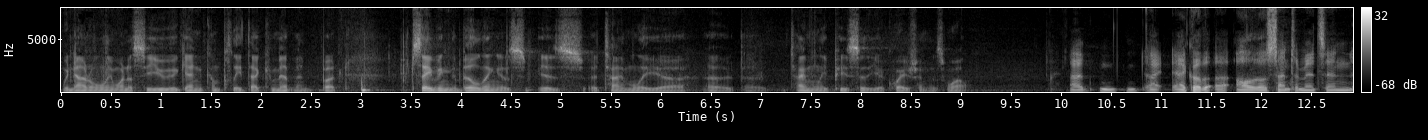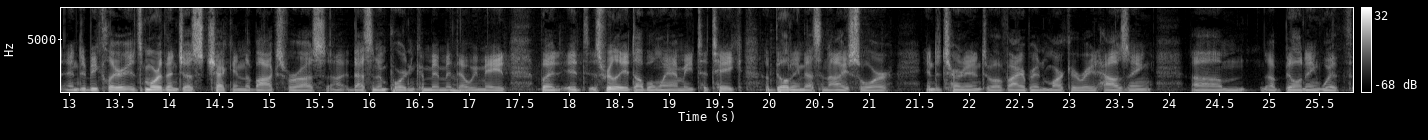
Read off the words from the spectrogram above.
we not only want to see you again complete that commitment, but saving the building is is a timely uh, a, a timely piece of the equation as well. Uh, I echo the, uh, all of those sentiments, and, and to be clear, it's more than just checking the box for us. Uh, that's an important commitment that we made, but it, it's really a double whammy to take a building that's an eyesore and to turn it into a vibrant market rate housing um, a building with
